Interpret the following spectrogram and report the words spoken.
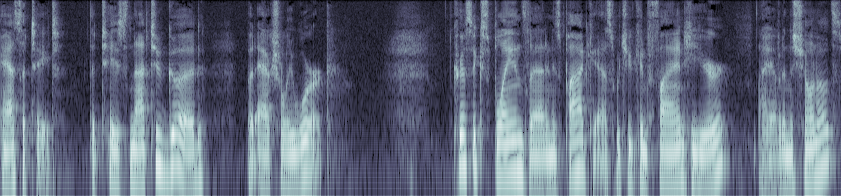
acetate that taste not too good, but actually work. Chris explains that in his podcast, which you can find here. I have it in the show notes,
